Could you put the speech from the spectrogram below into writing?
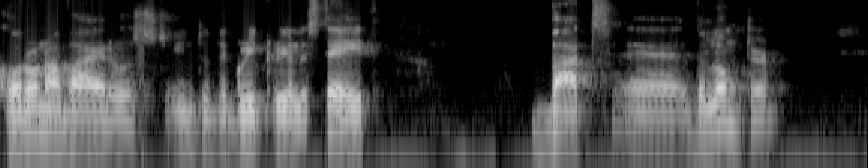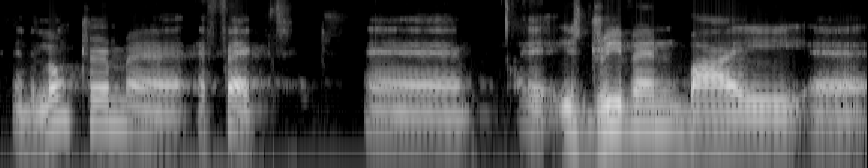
coronavirus into the Greek real estate, but the long term and the long-term uh, effect uh, is driven by uh,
